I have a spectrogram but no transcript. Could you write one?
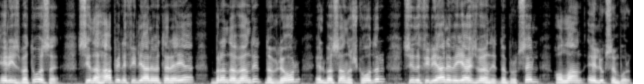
e ligjzbatuese, si dhe hapjen e filialeve të reja brenda vendit në Vlorë, Elbasan dhe Shkodër, si dhe filialeve jashtë vendit në Bruksel, Holandë e Luksemburg.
